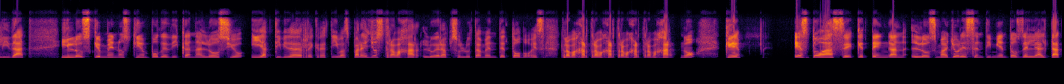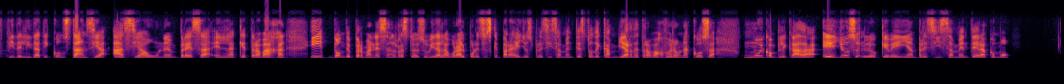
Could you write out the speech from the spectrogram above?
y los que menos tiempo dedican al ocio y actividades recreativas. Para ellos trabajar lo era absolutamente todo, es trabajar, trabajar, trabajar, trabajar, ¿no? Que esto hace que tengan los mayores sentimientos de lealtad, fidelidad y constancia hacia una empresa en la que trabajan y donde permanecen el resto de su vida laboral. Por eso es que para ellos precisamente esto de cambiar de trabajo era una cosa muy complicada. Ellos lo que veían precisamente era como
